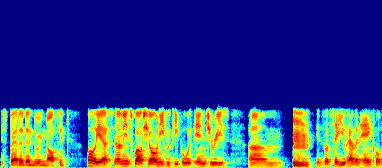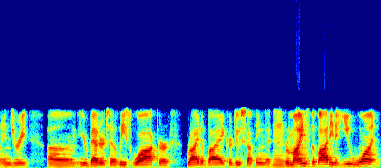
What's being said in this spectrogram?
is better than doing nothing. Oh yes, I mean it's well shown. Even people with injuries, um, let's say you have an ankle injury, um, you're better to at least walk or ride a bike or do something that mm. reminds the body that you want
